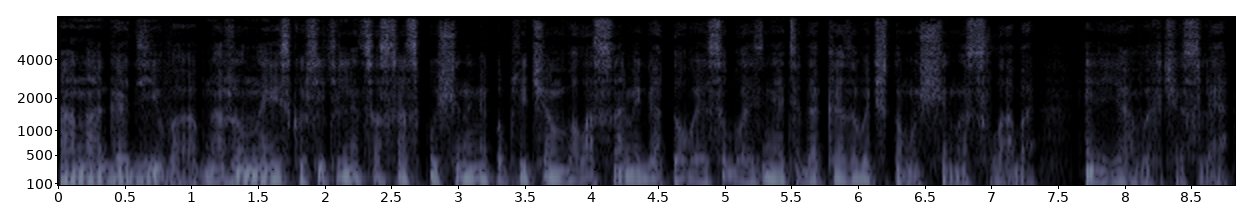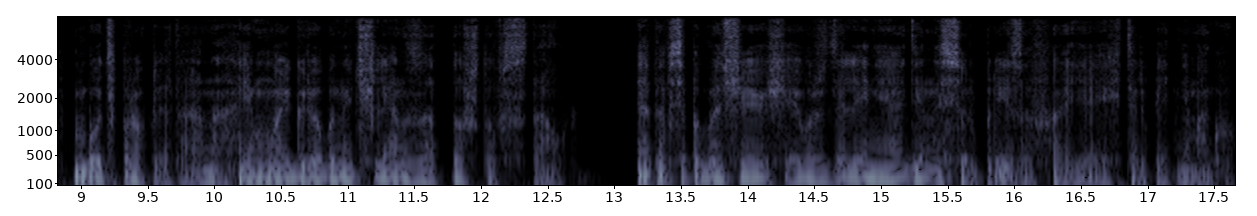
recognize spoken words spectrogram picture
Она годива, обнаженная искусительница с распущенными по плечам волосами, готовая соблазнять и доказывать, что мужчины слабы. И я в их числе. Будь проклята она, и мой грёбаный член за то, что встал. Это всепоглощающее вожделение — один из сюрпризов, а я их терпеть не могу.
